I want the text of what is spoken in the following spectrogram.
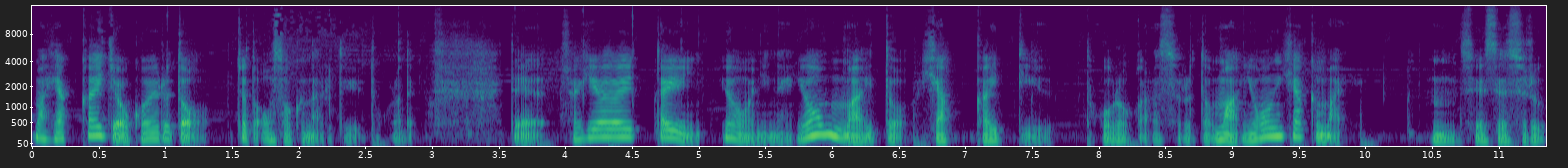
まあ、100回以上超えると、ちょっと遅くなるというところで。で、先ほど言ったようにね、4枚と100回っていうところからすると、まあ、400枚、うん、生成する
